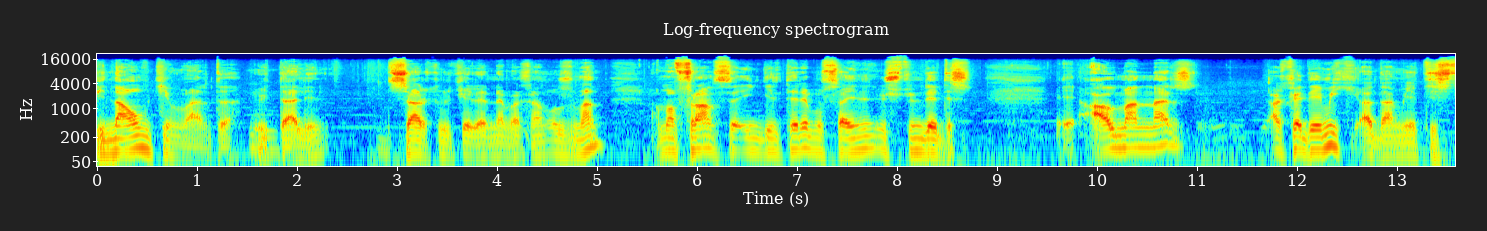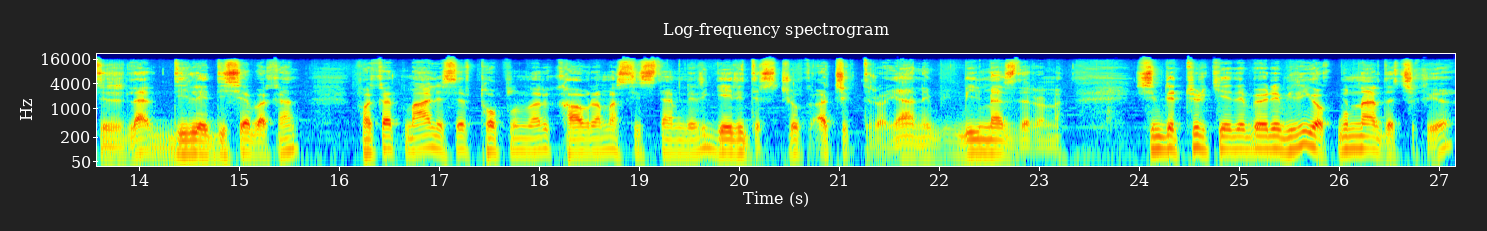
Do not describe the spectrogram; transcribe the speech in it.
Bir Naumkin vardı. Hmm. İtalyan şark ülkelerine bakan uzman. Ama Fransa, İngiltere bu sayının üstündedir. E, Almanlar akademik adam yetiştirirler. Dile, dişe bakan. Fakat maalesef toplumları kavrama sistemleri geridir. Çok açıktır o. Yani bilmezler onu. Şimdi Türkiye'de böyle biri yok. Bunlar da çıkıyor.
